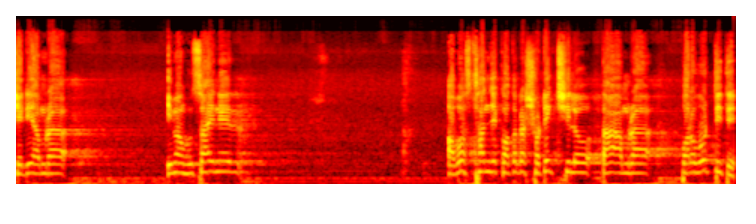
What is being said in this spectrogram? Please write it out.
সেটি আমরা ইমাম হুসাইনের অবস্থান যে কতটা সঠিক ছিল তা আমরা পরবর্তীতে,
